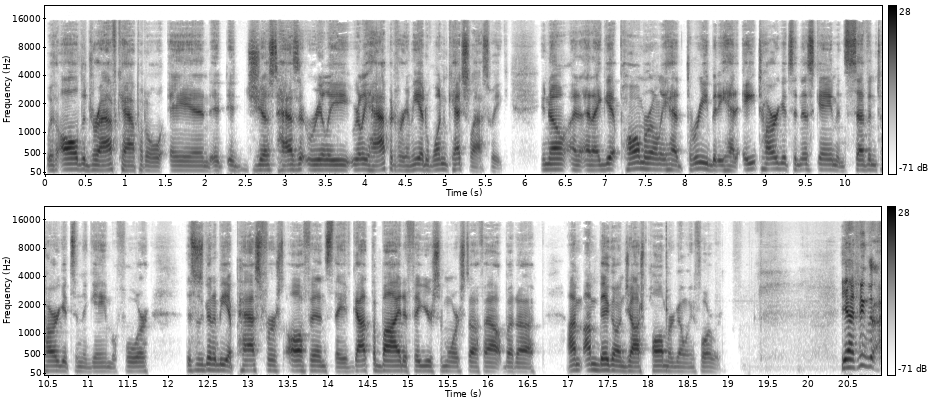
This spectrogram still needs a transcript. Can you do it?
with all the draft capital, and it, it just hasn't really, really happened for him. He had one catch last week you know, and, and I get Palmer only had three, but he had eight targets in this game and seven targets in the game before. This is going to be a pass first offense. They've got the bye to figure some more stuff out, but uh, I'm I'm big on Josh Palmer going forward. Yeah, I think that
